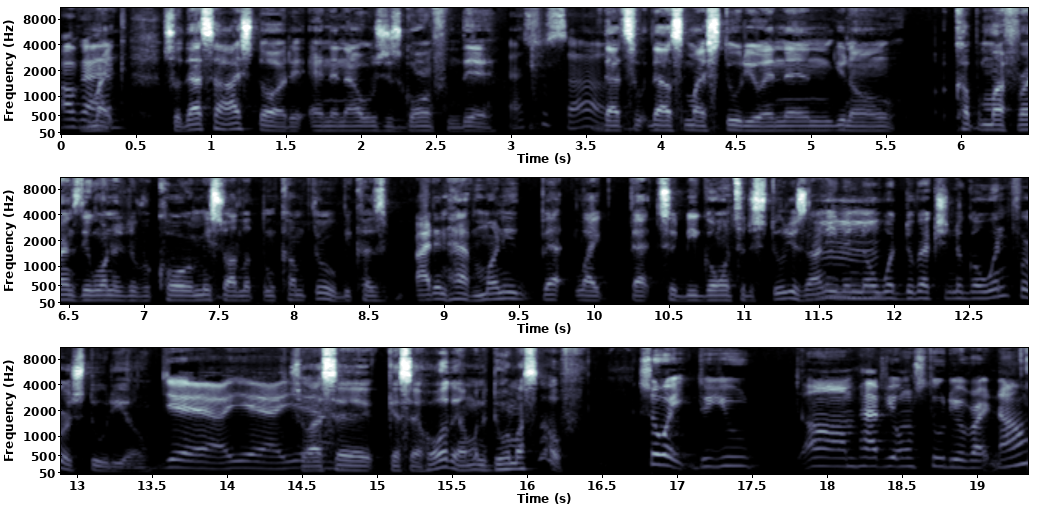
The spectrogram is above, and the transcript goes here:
Okay. mic. So that's how I started, and then I was just going from there. That's what's up. That's that's my studio, and then you know. A couple of my friends they wanted to record with me, so I let them come through because I didn't have money that like that to be going to the studios. I didn't even know what direction to go in for a studio. yeah, yeah, yeah. So I said, "Guess I hold it. I'm gonna do it myself." So wait, do you um have your own studio right now?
